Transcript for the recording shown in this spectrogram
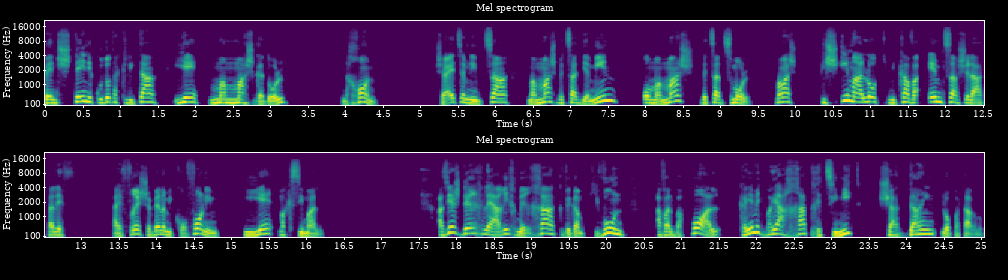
בין שתי נקודות הקליטה יהיה ממש גדול? נכון, כשהעצם נמצא ממש בצד ימין או ממש בצד שמאל, ממש 90 מעלות מקו האמצע של העטלף. ההפרש שבין המיקרופונים יהיה מקסימלי. אז יש דרך להעריך מרחק וגם כיוון, אבל בפועל קיימת בעיה אחת רצינית שעדיין לא פתרנו.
